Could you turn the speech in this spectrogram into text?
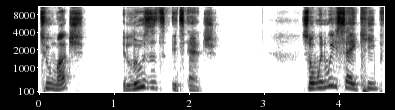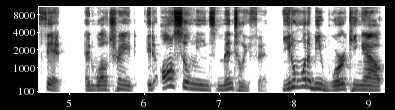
too much, it loses its edge. So when we say keep fit and well trained, it also means mentally fit. You don't want to be working out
